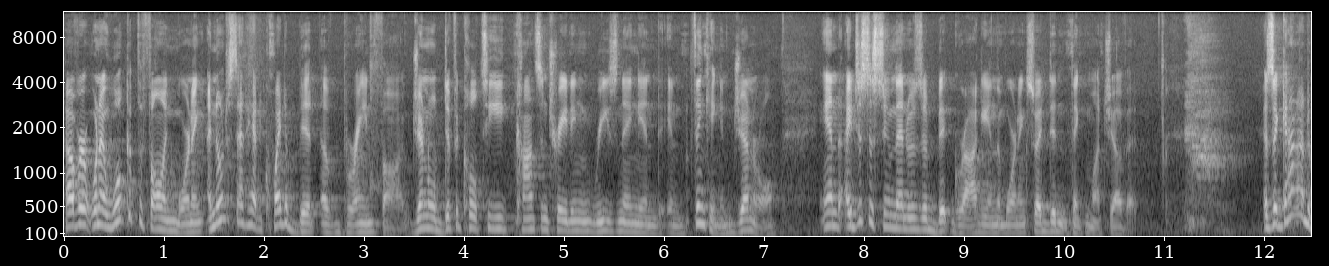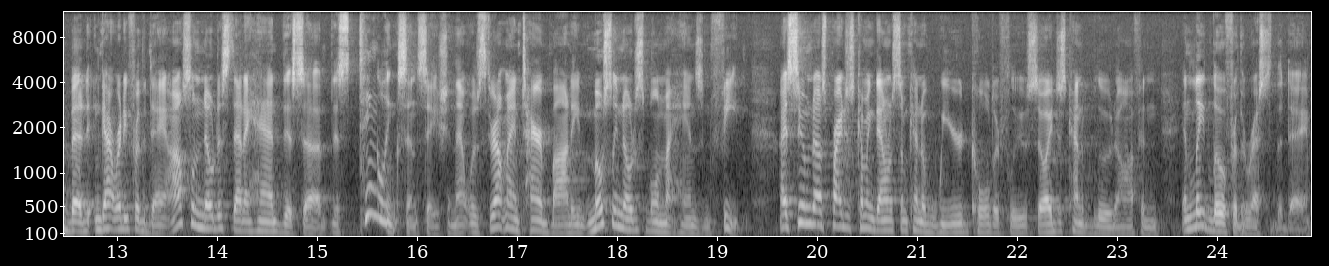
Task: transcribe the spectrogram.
However, when I woke up the following morning, I noticed that I had quite a bit of brain fog, general difficulty concentrating, reasoning, and, and thinking in general. And I just assumed that it was a bit groggy in the morning, so I didn't think much of it. As I got out of bed and got ready for the day, I also noticed that I had this, uh, this tingling sensation that was throughout my entire body, mostly noticeable in my hands and feet. I assumed I was probably just coming down with some kind of weird cold or flu, so I just kind of blew it off and, and laid low for the rest of the day.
